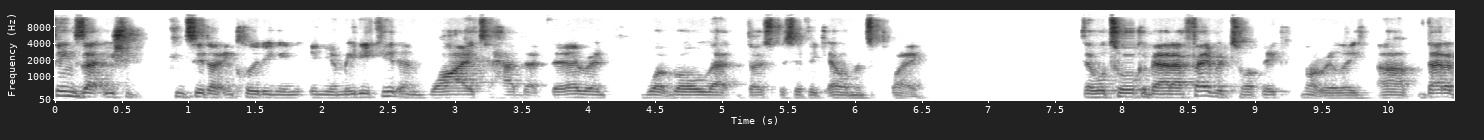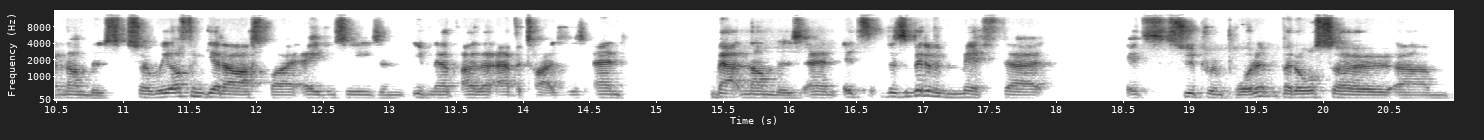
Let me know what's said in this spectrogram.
things that you should consider including in, in your media kit and why to have that there and what role that those specific elements play. Then we'll talk about our favorite topic, not really, uh, that of numbers. So we often get asked by agencies and even other advertisers and about numbers. And it's there's a bit of a myth that it's super important, but also um,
